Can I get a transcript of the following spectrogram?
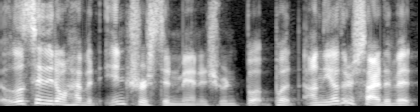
let's say they don't have an interest in management but but on the other side of it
